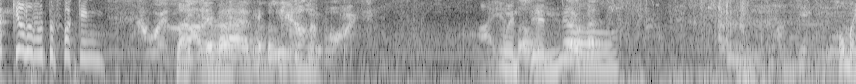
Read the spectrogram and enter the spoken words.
Kill him with the fucking sight arrow. I believe in you. I am Winston, Oh, no. Oh my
